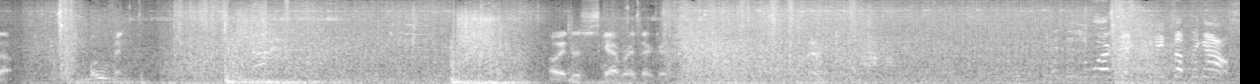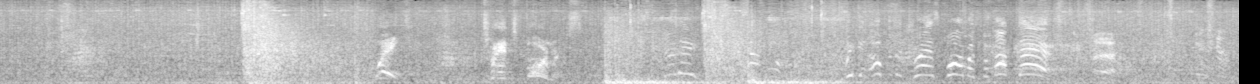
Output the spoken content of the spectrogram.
If this moving. Oh wait, there's a scab right there. Good. This isn't working! We need something else! Wait! Transformers! Jenny! We can open the transformers from up there! Uh. Okay,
